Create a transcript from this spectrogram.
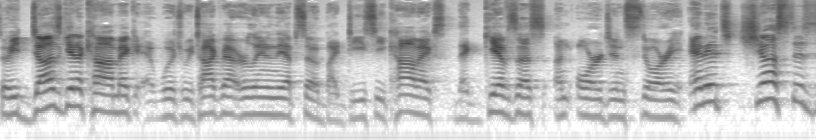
So he does get a comic, which we talked about earlier in the episode by DC Comics, that gives us an origin story. And it's just as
